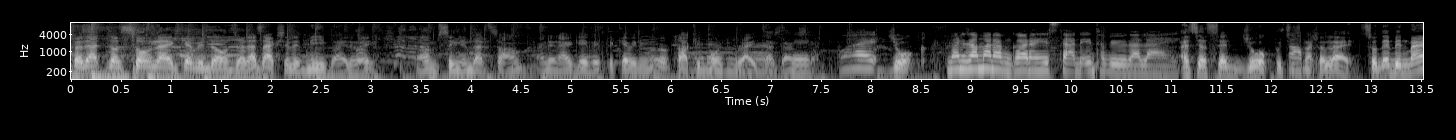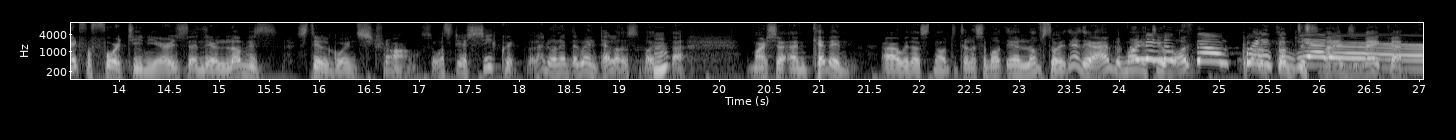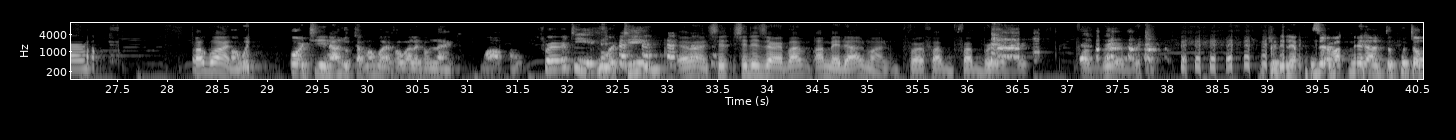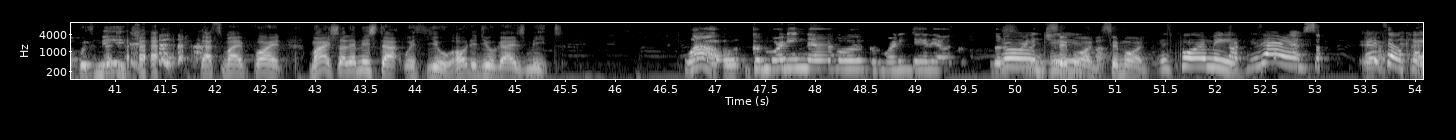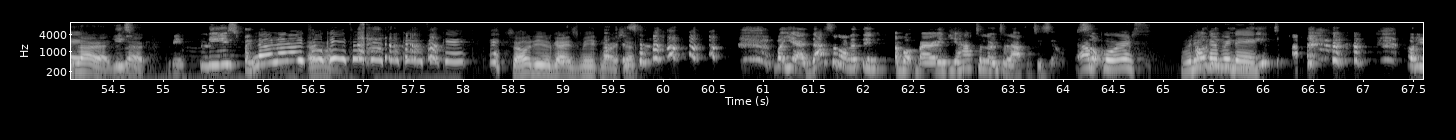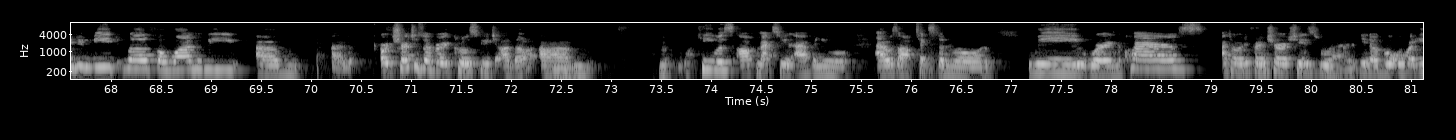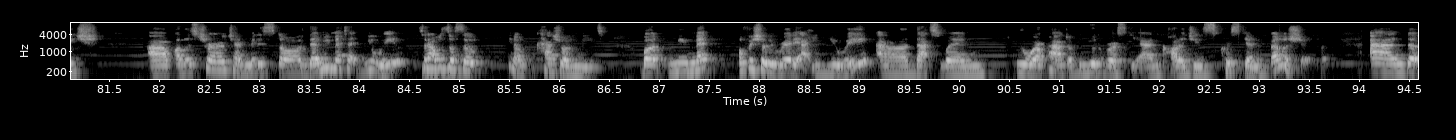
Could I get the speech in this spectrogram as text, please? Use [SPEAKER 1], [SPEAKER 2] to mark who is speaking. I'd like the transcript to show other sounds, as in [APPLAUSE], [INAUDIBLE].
[SPEAKER 1] So that does sound like Kevin Downs. That's actually me, by the way. I'm singing that song, and then I gave it to Kevin. We were talking about writers and stuff.
[SPEAKER 2] Why?
[SPEAKER 1] Joke.
[SPEAKER 2] Man is a man of God, and you start the interview with a lie.
[SPEAKER 1] I just said joke, which is not a lie. So they've been married for 14 years, and their love is still going strong. So what's their secret? Well, I don't know if they're going to tell us, but uh, Marsha and Kevin are with us now to tell us about their love story. There they are. Good morning
[SPEAKER 2] they
[SPEAKER 1] to you
[SPEAKER 2] look
[SPEAKER 1] both.
[SPEAKER 2] so pretty
[SPEAKER 1] Welcome to. Smile Jamaica. Oh, go on.
[SPEAKER 3] But when 14, I looked at my wife a while ago like, wow,
[SPEAKER 4] 14. [LAUGHS]
[SPEAKER 3] 14.
[SPEAKER 1] Yeah, man. She, she deserves a, a medal, man, for, for, for bravery. for bravery.
[SPEAKER 3] she didn't deserve a medal to put up with me. [LAUGHS]
[SPEAKER 1] That's my point. Marsha, let me start with you. How did you guys meet?
[SPEAKER 4] Wow. Good morning, Neville. Good morning, Daniel. Good
[SPEAKER 2] Oh,
[SPEAKER 4] morning,
[SPEAKER 2] gee.
[SPEAKER 1] Simone, Simone.
[SPEAKER 2] It's poor me. Oh, Is that
[SPEAKER 4] I'm
[SPEAKER 2] right?
[SPEAKER 4] sorry.
[SPEAKER 2] It's okay.
[SPEAKER 1] It's all right. It's all right.
[SPEAKER 4] forgive me. Please forgive
[SPEAKER 2] No, no, no. It's
[SPEAKER 1] Come
[SPEAKER 2] okay. It's okay. It's okay. It's okay.
[SPEAKER 1] So how do you guys meet, Marsha? [LAUGHS]
[SPEAKER 4] But yeah, that's another thing about marriage. You have to learn to laugh at yourself.
[SPEAKER 2] Of course. We do
[SPEAKER 4] how
[SPEAKER 2] it
[SPEAKER 4] did
[SPEAKER 2] every day.
[SPEAKER 4] meet? [LAUGHS] how did we meet? Well, for one, we um, uh, our churches are very close to each other. Um, He was off Maxfield Avenue. I was off Texton Road. We were in the choirs at our different churches. We
[SPEAKER 3] Right.
[SPEAKER 4] you know, go over each uh, other's church and minister. Then we met at UA. So that was just a you know casual meet. But we met officially really at UA. Uh, that's when we were part of the university and college's Christian fellowship. And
